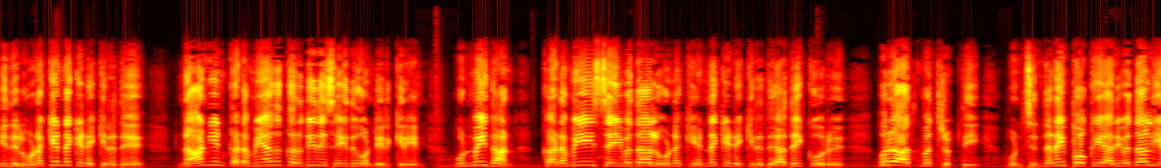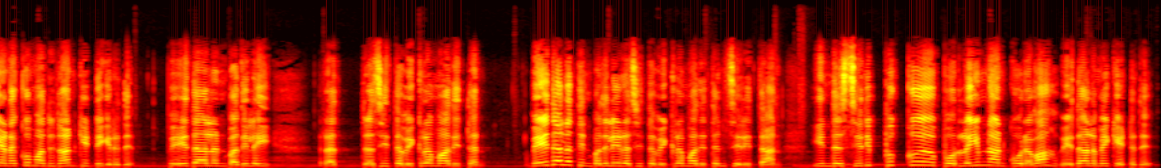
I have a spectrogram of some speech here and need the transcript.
இதில் உனக்கென்ன கிடைக்கிறது? நான் என் கடமையாக கருதி இதை செய்து கொண்டிருக்கிறேன். உண்மைதான் கடமையை செய்வதால் உனக்கு என்ன கிடைக்கிறது? அதை கூறு. ஒரு ஆத்ம திருப்தி உன் சிந்தனை போக்கை அறிவதால் எனக்கும் அதுதான் கிட்டுகிறது. பேதாளன் பதிலை ரத்- ரசித்த விக்ரமாதித்தன். வேதாளத்தின் பதிலை ரசித்த விக்ரமாதித்தன் சிரித்தான். இந்த சிரிப்புக்கு பொருளையும் நான் கூறவா? வேதாளமே கேட்டது.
